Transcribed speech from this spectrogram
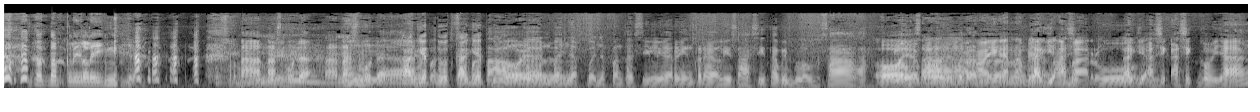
Tetap keliling. nanas muda, nanas muda. Kaget, Dut, siapa kaget, tahu kan banyak banyak fantasi liar yang terrealisasi tapi belum sah Oh Belum iya, sah. benar, benar, kan benar. namanya lagi asik, baru. lagi asik-asik goyang,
